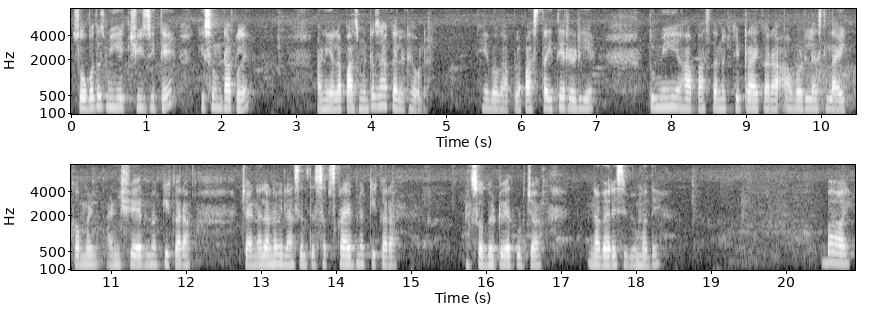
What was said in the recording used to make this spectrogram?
सोबतच मी हे चीज इथे किसून टाकलं आहे आणि याला पाच मिनटं झाकायला ठेवलं हे बघा आपला पास्ता इथे रेडी आहे. तुम्ही हा पास्ता नक्की ट्राय करा. आवडल्यास लाईक कमेंट आणि शेअर नक्की करा. चॅनलला नवीन असेल तर सबस्क्राईब नक्की करा. सो भेटूयात पुढच्या नव्या रेसिपीमध्ये bye.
